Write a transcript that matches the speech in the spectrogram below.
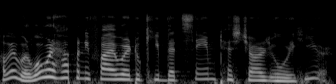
However, what would happen if I were to keep that same test charge over here?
